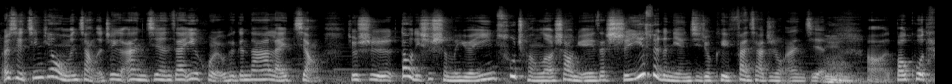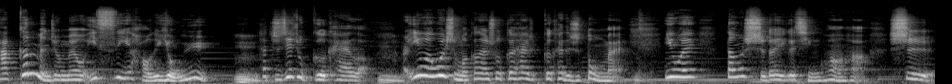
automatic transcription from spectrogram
而且今天我们讲的这个案件，在一会儿也会跟大家来讲，就是到底是什么原因促成了少女 A 在十一岁的年纪就可以犯下这种案件、嗯啊？包括她根本就没有一丝一毫的犹豫，嗯，她直接就割开了。嗯，因为为什么刚才说割开割开的是动脉？因为当时的一个情况哈是。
